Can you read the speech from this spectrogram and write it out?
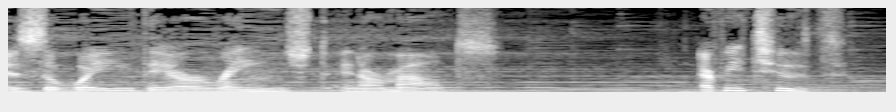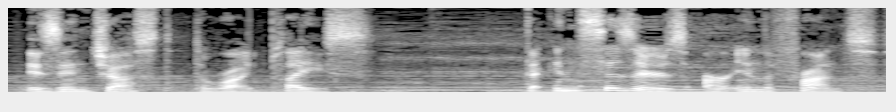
is the way they are arranged in our mouths. Every tooth is in just the right place. The incisors are in the front,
